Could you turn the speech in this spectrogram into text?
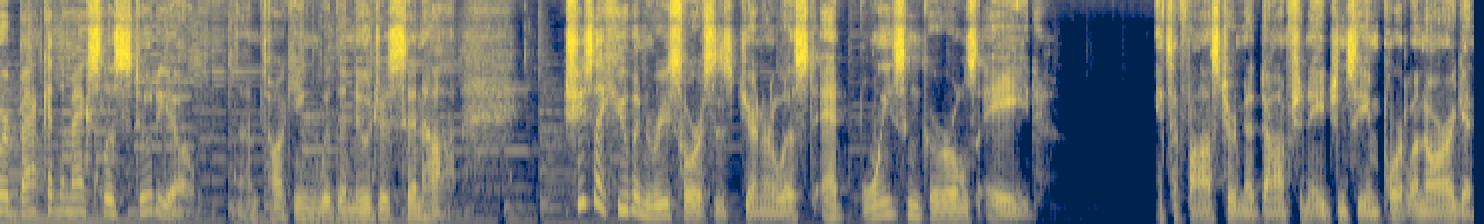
We're back in the Mac's List studio. I'm talking with Anuja Sinha. She's a human resources generalist at Boys and Girls Aid. It's a foster and adoption agency in Portland, Oregon.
